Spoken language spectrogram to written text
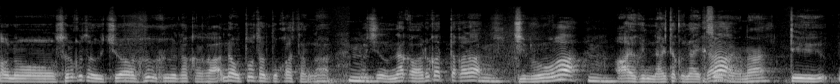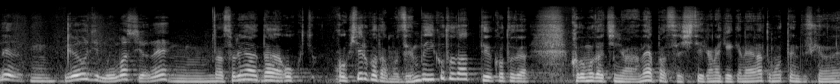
あのそれこそうちは夫婦仲が、ね、お父さんとお母さんが、うちの仲悪かったから、自分はああいうふうになりたくないからっていうね、芸能人もいますよね、うん。だそれがだから起きてることはもう全部いいことだっていうことで子供たちにはねやっぱ接していかなきゃいけないなと思ってるんですけどね。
